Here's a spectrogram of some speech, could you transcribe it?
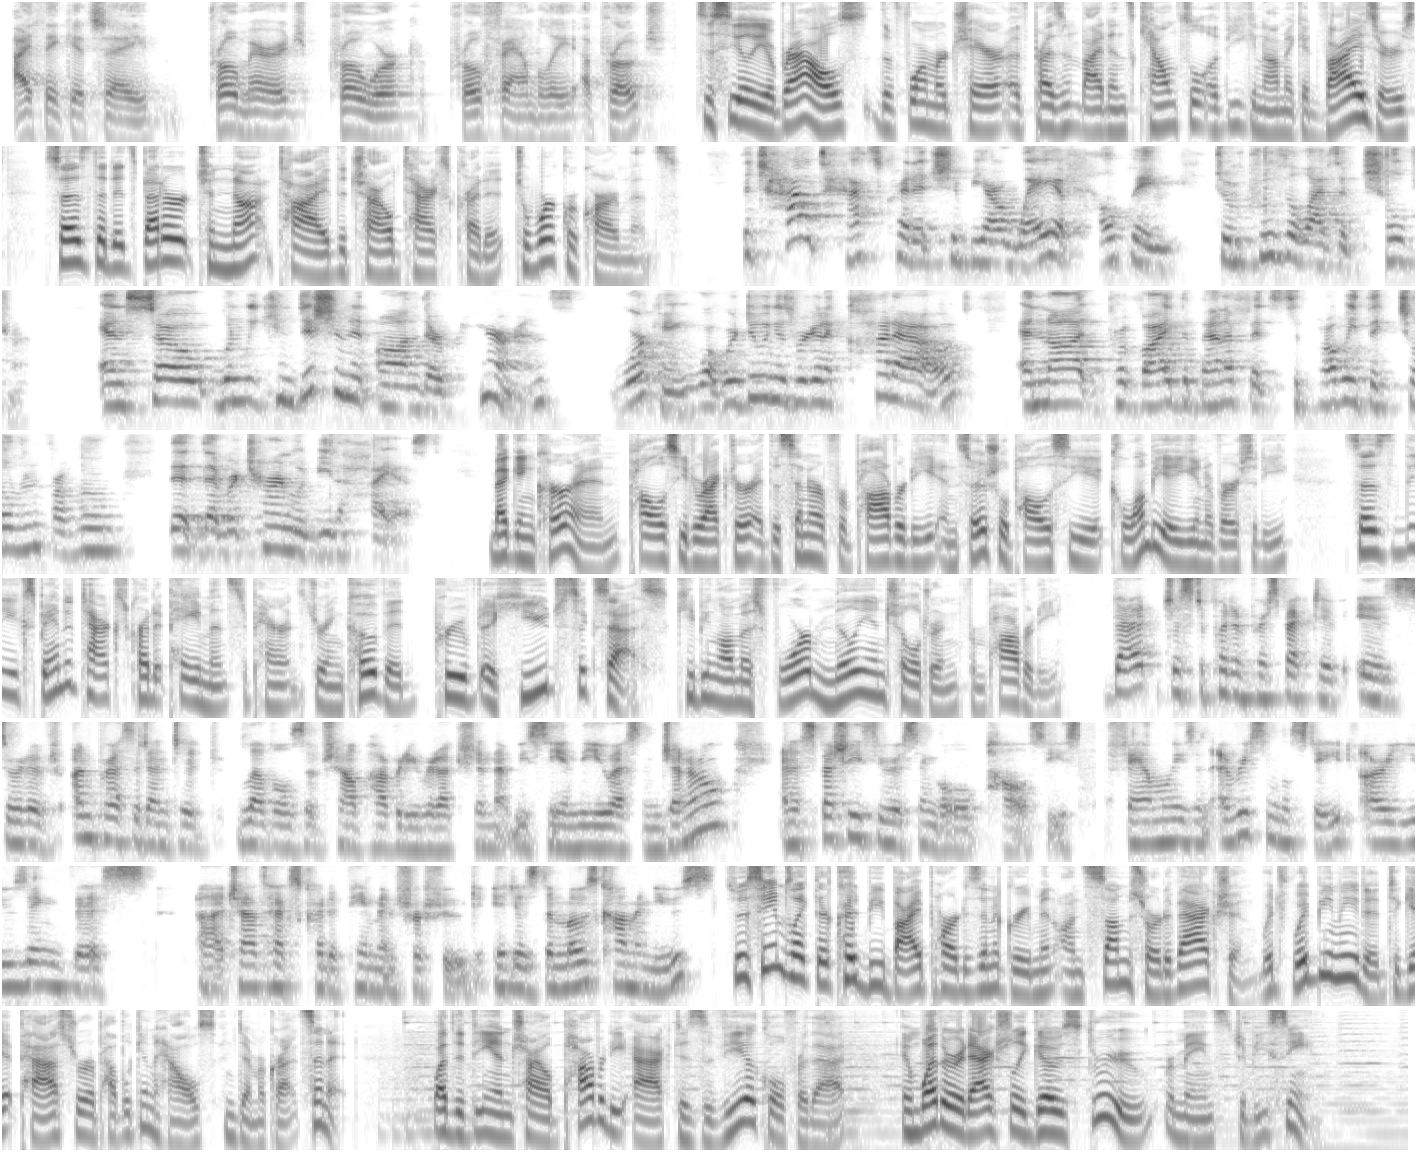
I think it's a pro marriage, pro work, pro family approach. Cecilia Rouse, the former chair of President Biden's Council of Economic Advisors, says that it's better to not tie the child tax credit to work requirements. The child tax credit should be our way of helping to improve the lives of children. And so when we condition it on their parents working, what we're doing is we're going to cut out and not provide the benefits to probably the children for whom the, the return would be the highest. Megan Curran, policy director at the Center for Poverty and Social Policy at Columbia University, says that the expanded tax credit payments to parents during COVID proved a huge success, keeping almost 4 million children from poverty. That, just to put in perspective, is sort of unprecedented levels of child poverty reduction that we see in the US in general, and especially through a single policy. Families in every single state are using this uh, child tax credit payment for food. It is the most common use. So it seems like there could be bipartisan agreement on some sort of action, which would be needed to get past a Republican House and Democrat Senate. Whether the End Child Poverty Act is the vehicle for that, and whether it actually goes through, remains to be seen.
